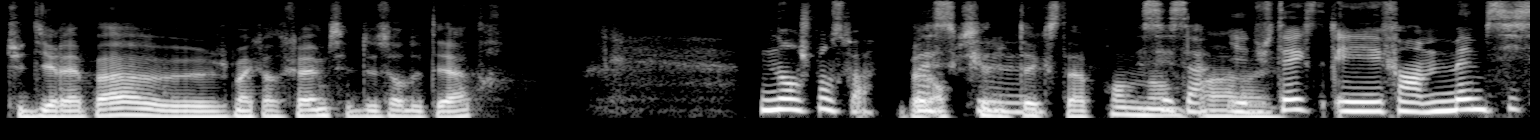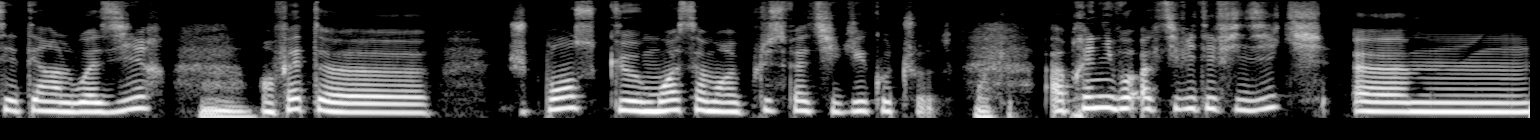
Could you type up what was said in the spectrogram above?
tu dirais pas je m'accorde quand même ces deux heures de théâtre? Non, je pense pas. Bah, parce que du texte à apprendre, non? C'est ça, il y a du texte. Et enfin, même si c'était un loisir, hmm. en fait, euh, je pense que moi, ça m'aurait plus fatigué qu'autre chose. Après, niveau activité physique, euh,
